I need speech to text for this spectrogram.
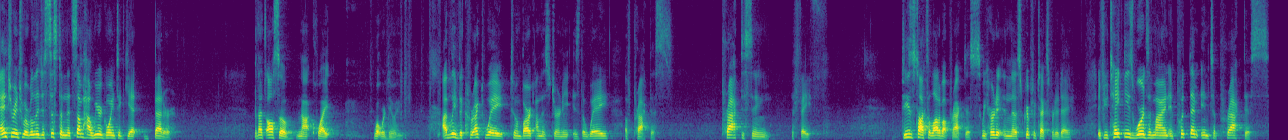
enter into a religious system, that somehow we are going to get better. But that's also not quite what we're doing. I believe the correct way to embark on this journey is the way of practice, practicing the faith. Jesus talks a lot about practice. We heard it in the scripture text for today. If you take these words of mine and put them into practice,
